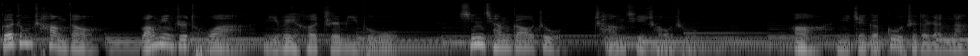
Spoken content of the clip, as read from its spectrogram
歌中唱道：“亡命之徒啊，你为何执迷不悟，心墙高筑，长期踌躇？哦，你这个固执的人呐！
